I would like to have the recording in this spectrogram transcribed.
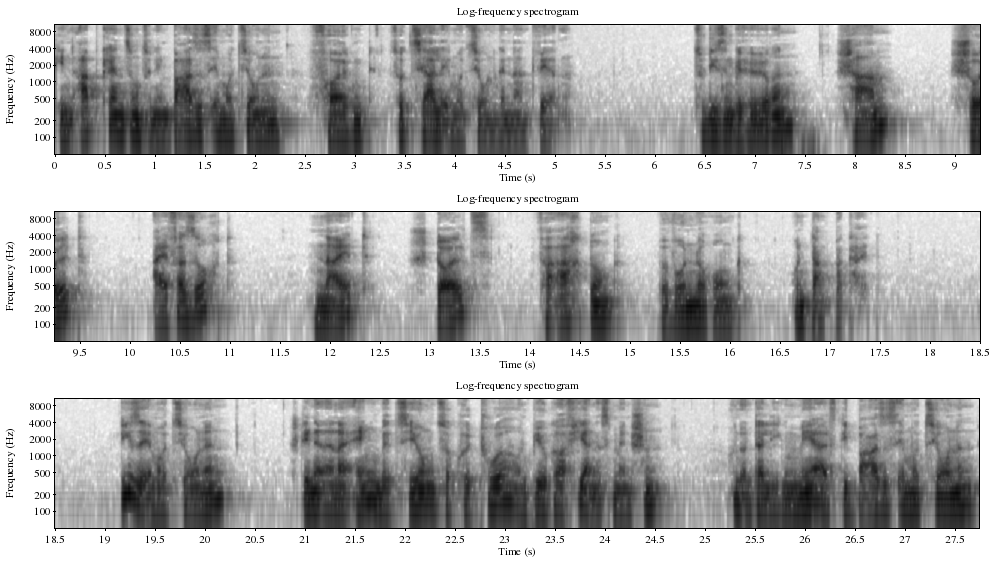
die in Abgrenzung zu den Basisemotionen folgend soziale Emotionen genannt werden. Zu diesen gehören Scham, Schuld, Eifersucht, Neid, Stolz, Verachtung, Bewunderung und Dankbarkeit. Diese Emotionen stehen in einer engen Beziehung zur Kultur und Biografie eines Menschen und unterliegen mehr als die Basisemotionen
